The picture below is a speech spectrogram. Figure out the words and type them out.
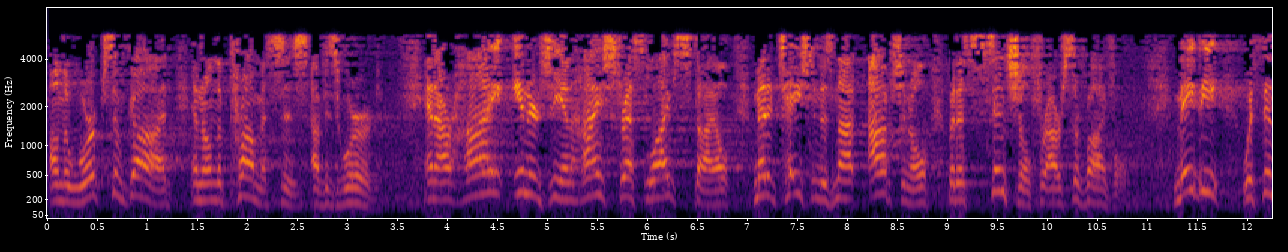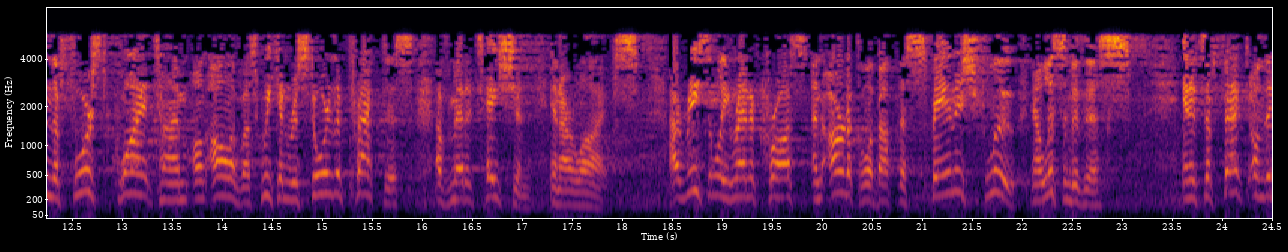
on the works of God and on the promises of His Word. In our high energy and high stress lifestyle, meditation is not optional, but essential for our survival. Maybe within the forced quiet time on all of us, we can restore the practice of meditation in our lives. I recently ran across an article about the Spanish flu. Now listen to this. And its effect on the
